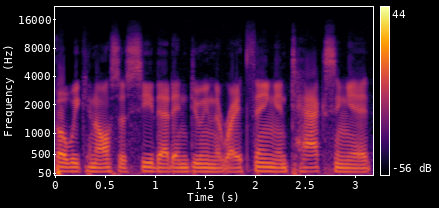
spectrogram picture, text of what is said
but we can also see that in doing the right thing and taxing it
